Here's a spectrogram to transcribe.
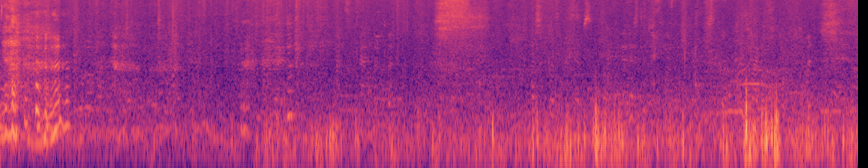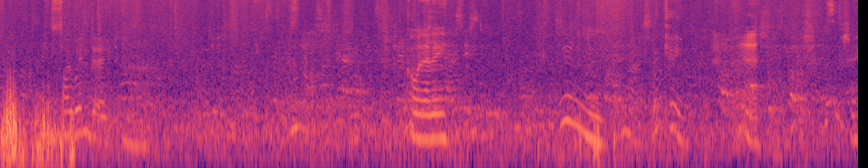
so windy. Go on, Ellie. Mm, So yeah. isn't she?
